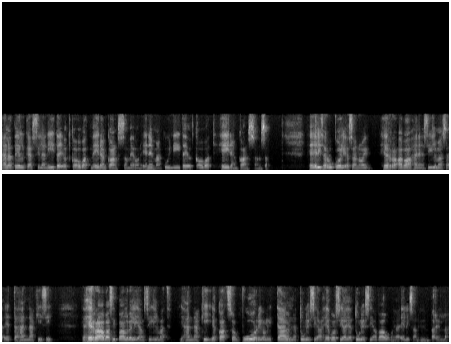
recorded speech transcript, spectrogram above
Älä pelkää, sillä niitä, jotka ovat meidän kanssamme, on enemmän kuin niitä, jotka ovat heidän kanssansa. Ja Elisa rukoili ja sanoi, Herra avaa hänen silmänsä, että hän näkisi. Ja Herra avasi palvelijan silmät, ja hän näki ja katso, vuori oli täynnä tulisia hevosia ja tulisia vaunuja Elisan ympärillä.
